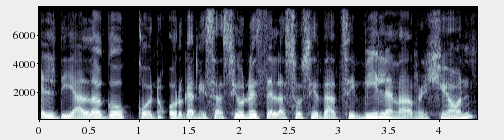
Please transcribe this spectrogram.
el diálogo con organizaciones de la sociedad civil en la región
